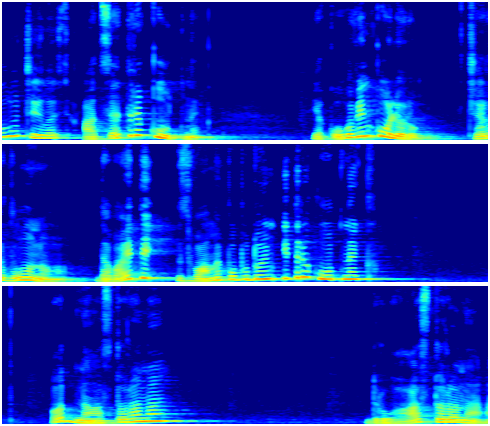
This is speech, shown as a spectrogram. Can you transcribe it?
вийшла. А це трикутник. Якого він кольору? Червоного. Давайте з вами побудуємо і трикутник. Одна сторона, друга сторона.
